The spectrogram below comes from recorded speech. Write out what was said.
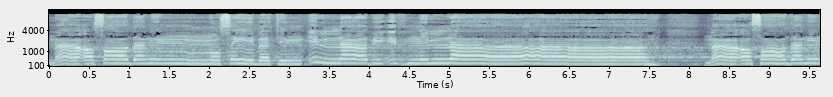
ما أصاب من مصيبة إلا بإذن الله. ما أصاب من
